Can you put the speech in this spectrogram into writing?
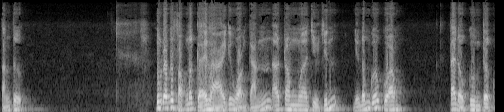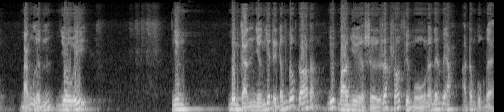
tận tường lúc đó đức phật mới kể lại cái hoàn cảnh ở trong ờ, chiều chính, những đóng góp của ông. Thái độ cương trực, bản lĩnh, vô ý. Nhưng bên cạnh những giá trị đóng góp đó đó, biết bao nhiêu là sự rắc rối phiền muộn đã đến với ông ở trong cuộc đời.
